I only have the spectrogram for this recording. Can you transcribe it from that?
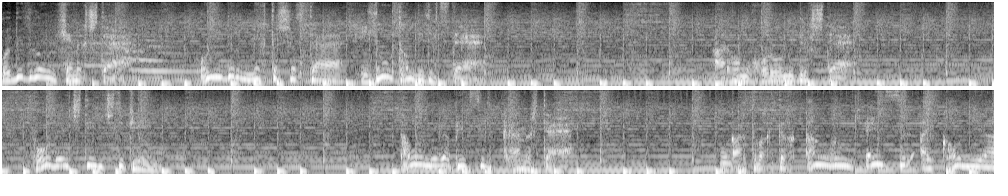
Хөдөлгөөн хянагчтай. Өндөр нэгтэршилтэй илүү том дэлгэцтэй. 10 хуруу мэдрэгчтэй. Full HD бичлэгийн 5 мегапиксел камертай. Гарт багтах ганган Acer Iconia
